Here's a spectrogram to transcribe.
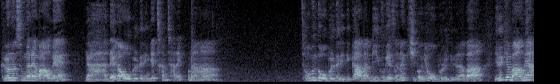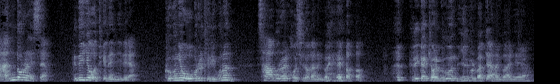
그러는 순간에 마음에 야 내가 5불 드린 게 참 잘했구나. 저분도 5불 드리니까 아마 미국에서는 기본이 5불을 드리나 봐. 이렇게 마음에 안도를 했어요. 근데 이게 어떻게 된 일이에요? 그분이 5불을 드리고는 4불을 거실러 가는 거예요. 그러니까 결국은 1불밖에 안 한 거 아니에요.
